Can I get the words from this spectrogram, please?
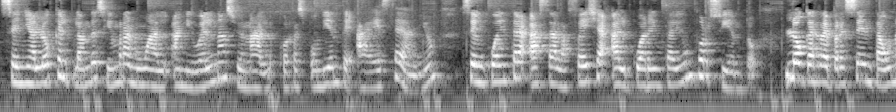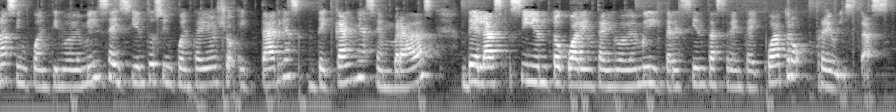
señaló que el plan de siembra anual a nivel nacional correspondiente a este año se encuentra hasta la fecha al 41%, lo que representa unas 59.658 hectáreas de cañas sembradas de las 149.334 previstas.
